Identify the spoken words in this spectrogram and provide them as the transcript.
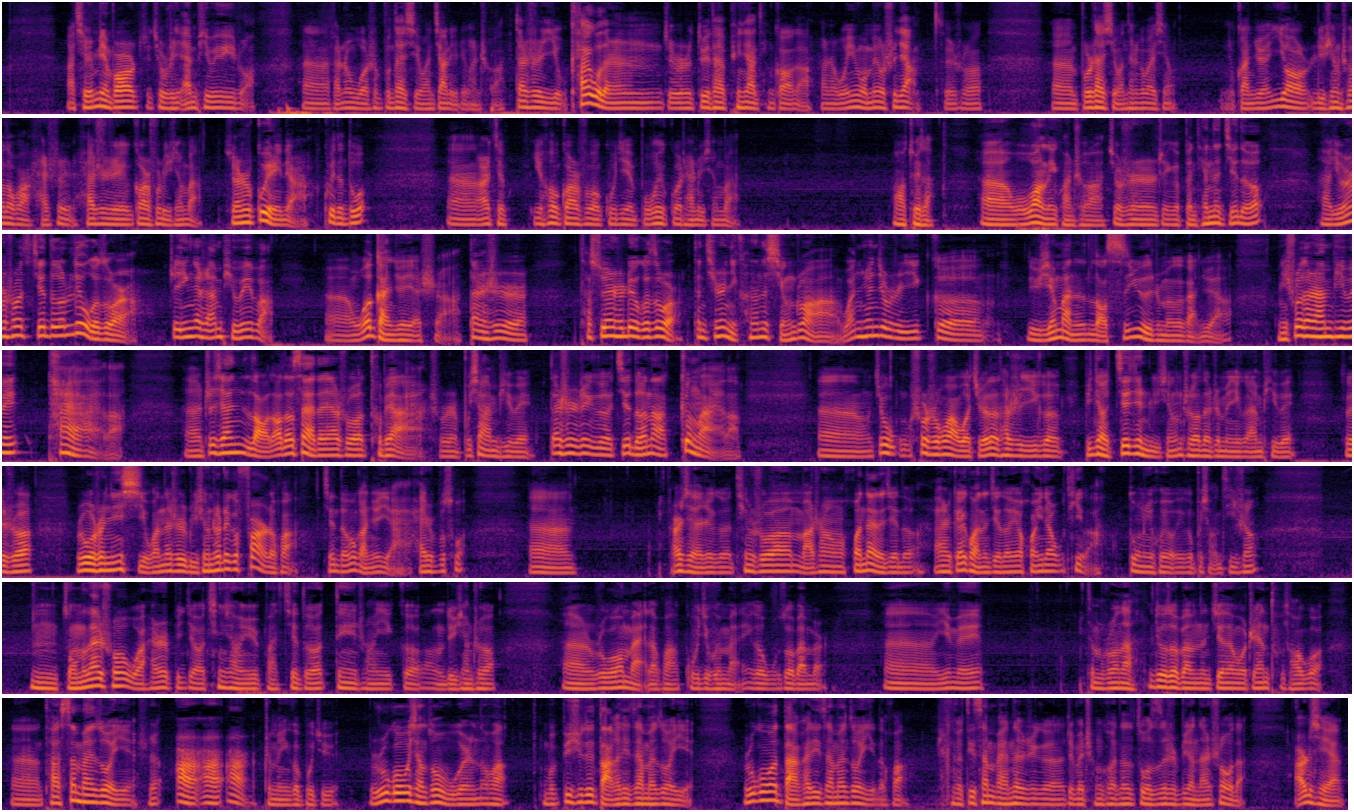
啊。其实面包就就是 MPV 的一种，嗯，反正我是不太喜欢嘉旅这款车，但是有开过的人就是对它评价挺高的。反正我因为我没有试驾，所以说。嗯，不是太喜欢它这个外形，感觉要旅行车的话，还是还是这个高尔夫旅行版，虽然是贵了一点啊，贵得多。嗯，而且以后高尔夫我估计也不会国产旅行版。哦，对了，呃，我忘了一款车啊，就是这个本田的捷德啊。有人说捷德六个座啊，这应该是 MPV 吧？嗯，我感觉也是啊。但是它虽然是六个座，但其实你看它的形状啊，完全就是一个旅行版的老思域的这么个感觉啊。你说它是 MPV 太矮了，嗯，之前老的奥德赛大家说特别矮，是不是不像 MPV？但是这个捷德呢更矮了，嗯，就说实话，我觉得它是一个比较接近旅行车的这么一个 MPV。所以说，如果说你喜欢的是旅行车这个范儿的话，捷德我感觉也还还是不错，嗯，而且这个听说马上换代的捷德，还是该款的捷德要换 1.5T 了啊，动力会有一个不小的提升。嗯，总的来说，我还是比较倾向于把捷德定义成一个旅行车。嗯，如果我买的话，估计会买一个五座版本。嗯，因为怎么说呢，六座版本的捷德我之前吐槽过。嗯，它三排座椅是二二二这么一个布局。如果我想坐五个人的话，我必须得打开第三排座椅。如果我打开第三排座椅的话，这个第三排的这个这位乘客他的坐姿是比较难受的，而且。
